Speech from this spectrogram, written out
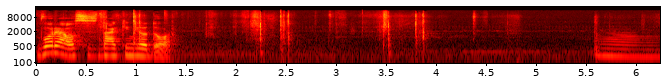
What else is knocking your door? Hmm.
